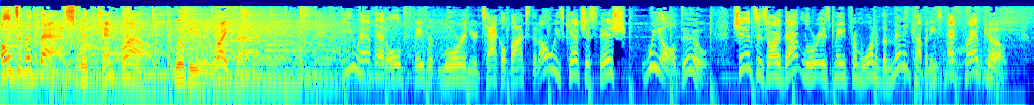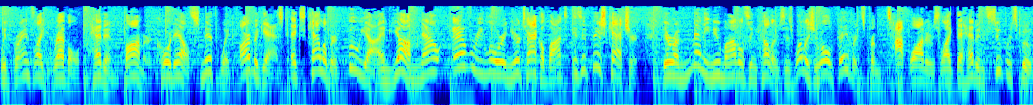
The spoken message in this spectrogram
Ultimate Bass with Kent Brown. We'll be right back. Do you have that old favorite lure in your tackle box that always catches fish? We all do. Chances are that lure is made from one of the many companies at Pradco. With brands like Rebel, Heddon, Bomber, Cordell, Smithwick, Arbogast, Excalibur, Booyah, and Yum, now every lure in your tackle box is a fish catcher. There are many new models and colors, as well as your old favorites, from top waters like the Heddon Super Spook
